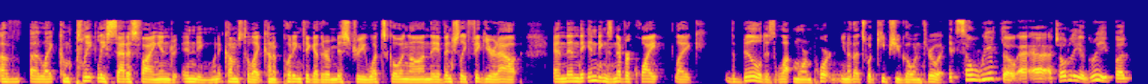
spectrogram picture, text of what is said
a, a like completely satisfying end, ending when it comes to like kind of putting together a mystery, what's going on. They eventually figure it out, and then the ending's never quite like the build is a lot more important. You know, that's what keeps you going through it. It's so weird though. I, I, I totally agree, but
